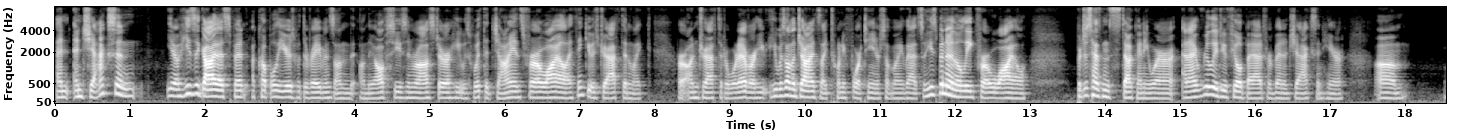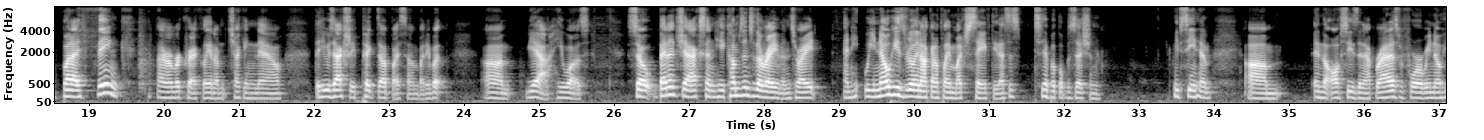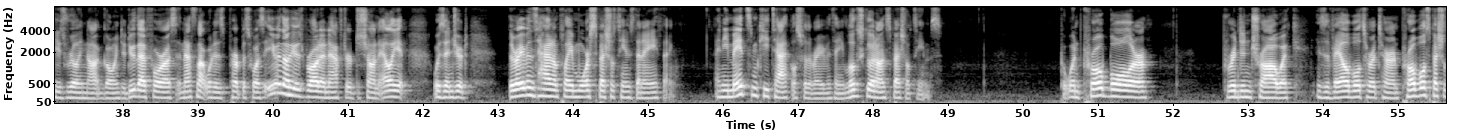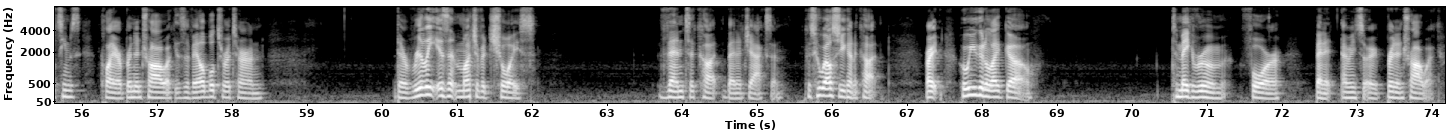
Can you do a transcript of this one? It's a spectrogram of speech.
and and Jackson, you know, he's a guy that spent a couple of years with the Ravens on the, on the offseason roster. He was with the Giants for a while. I think he was drafted like or undrafted or whatever. He he was on the Giants in like 2014 or something like that. So he's been in the league for a while, but just hasn't stuck anywhere. And I really do feel bad for Bennett Jackson here. Um, but I think if I remember correctly, and I'm checking now, that he was actually picked up by somebody. But um, yeah, he was. So Bennett Jackson, he comes into the Ravens, right? And he, we know he's really not going to play much safety. That's his typical position. We've seen him um, in the offseason apparatus before. We know he's really not going to do that for us, and that's not what his purpose was. Even though he was brought in after DeShon Elliott was injured, the Ravens had him play more special teams than anything. And he made some key tackles for the Ravens, and he looks good on special teams. But when Pro Bowler Brynden Trawick is available to return, Pro Bowl special teams player Brynden Trawick is available to return – there really isn't much of a choice than to cut Bennett Jackson. Because who else are you going to cut? Right? Who are you going to let go to make room for Bennett? I mean, sorry, Brynden Trawick.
